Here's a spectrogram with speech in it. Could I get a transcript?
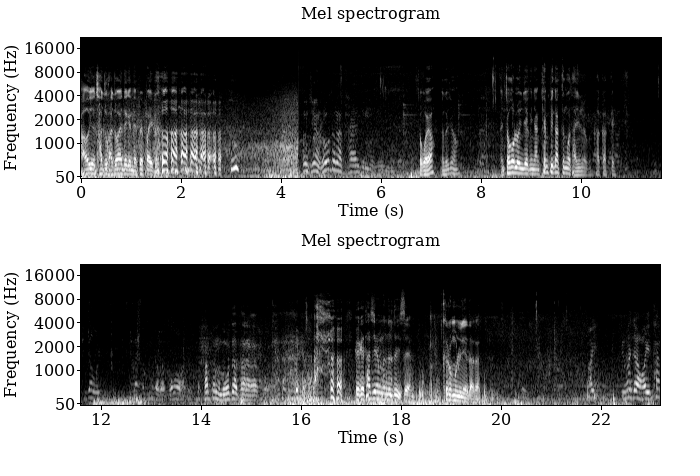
아우 이거 자주 가져와야 되겠네 빼빠이크. 그럼 그냥 로드나 타야지 뭐. 저거요? 이거죠. 저걸로 이제 그냥 캠핑 같은 거 다니려고 가깝게. 한평 못다 살아갖고. 그렇게 타시는 분들도 있어요. 크로몰리에다가. 아이, 유관장 어디 타,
